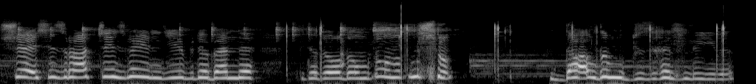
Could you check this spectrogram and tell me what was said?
şey siz rahatça izleyin diye bir de ben de videoda olduğumuzu unutmuşum. Daldım güzelliğine.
